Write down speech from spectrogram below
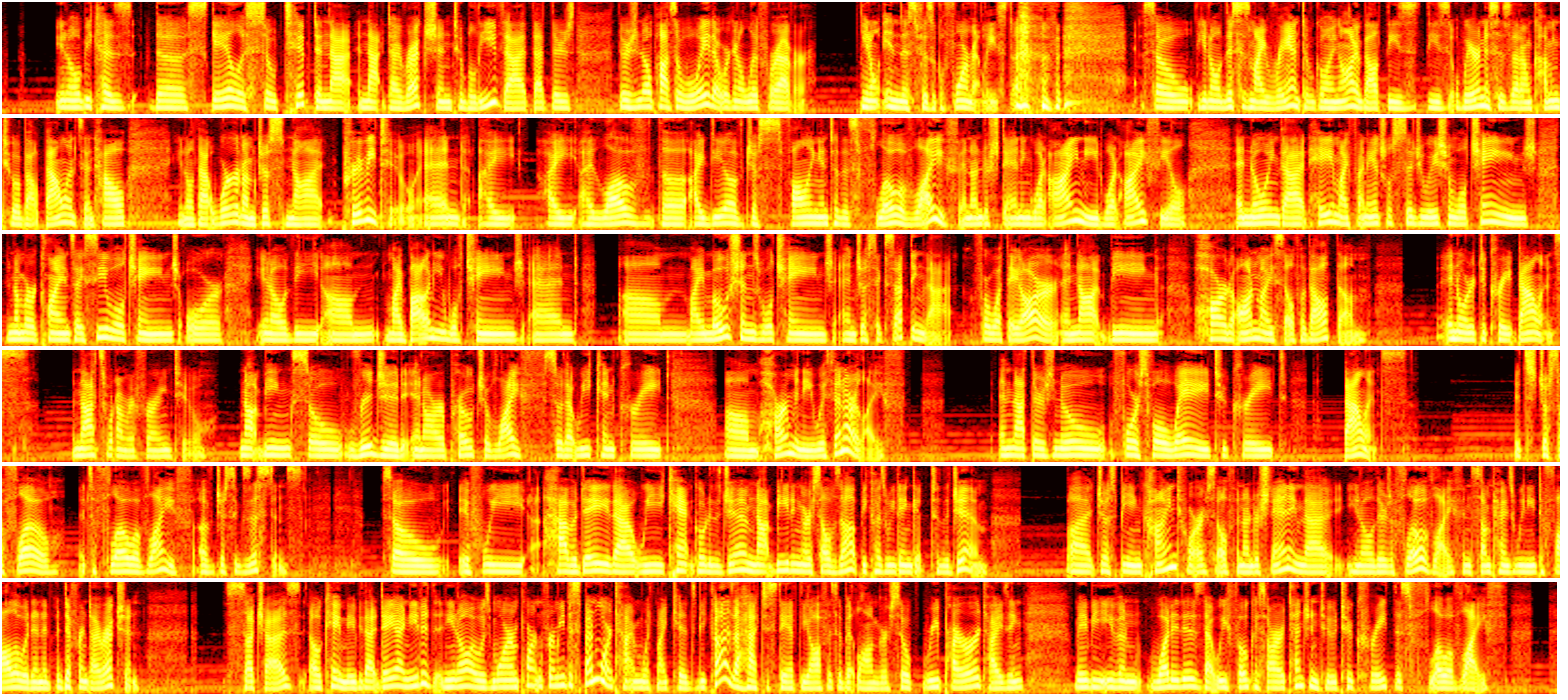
You know, because the scale is so tipped in that in that direction to believe that that there's there's no possible way that we're going to live forever. You know, in this physical form at least. so, you know, this is my rant of going on about these these awarenesses that I'm coming to about balance and how you know that word I'm just not privy to and I I, I love the idea of just falling into this flow of life and understanding what I need, what I feel, and knowing that, hey, my financial situation will change, the number of clients I see will change, or, you know, the um, my body will change and um, my emotions will change, and just accepting that for what they are and not being hard on myself about them in order to create balance. And that's what I'm referring to not being so rigid in our approach of life so that we can create um, harmony within our life and that there's no forceful way to create balance. It's just a flow. It's a flow of life, of just existence. So if we have a day that we can't go to the gym, not beating ourselves up because we didn't get to the gym, but just being kind to ourselves and understanding that, you know, there's a flow of life and sometimes we need to follow it in a, a different direction. Such as, okay, maybe that day I needed, you know, it was more important for me to spend more time with my kids because I had to stay at the office a bit longer. So reprioritizing maybe even what it is that we focus our attention to to create this flow of life.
